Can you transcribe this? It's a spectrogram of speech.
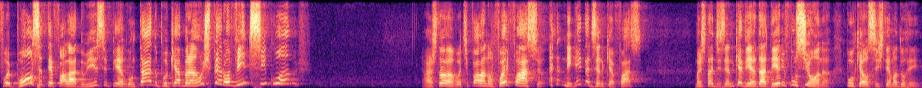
Foi bom você ter falado isso e perguntado, porque Abraão esperou 25 anos. Pastor, vou te falar, não foi fácil. Ninguém está dizendo que é fácil, mas está dizendo que é verdadeiro e funciona, porque é o sistema do reino.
